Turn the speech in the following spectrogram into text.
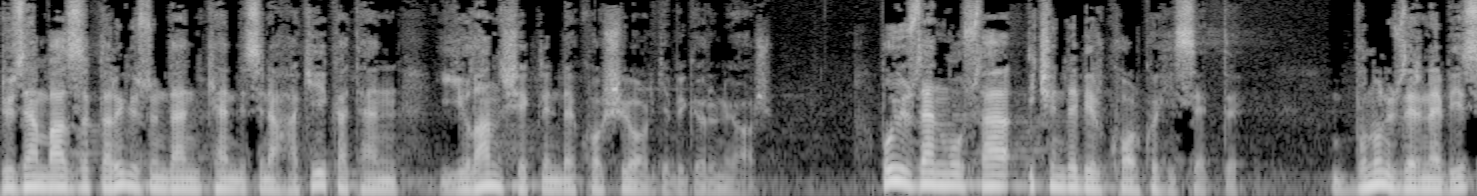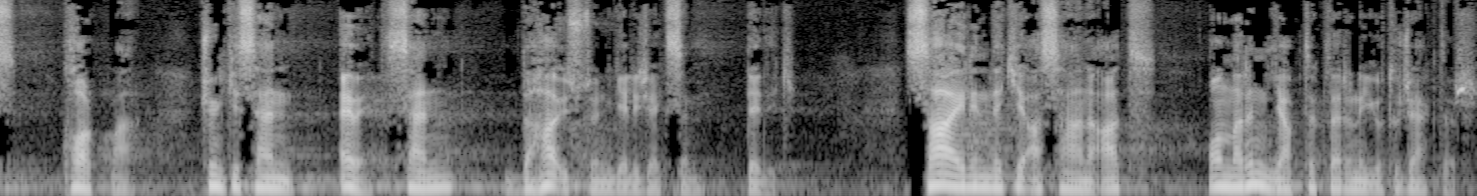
düzenbazlıkları yüzünden kendisine hakikaten yılan şeklinde koşuyor gibi görünüyor. Bu yüzden Musa içinde bir korku hissetti. Bunun üzerine biz korkma. Çünkü sen, evet sen daha üstün geleceksin dedik. Sağ elindeki asanı at, onların yaptıklarını yutacaktır.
